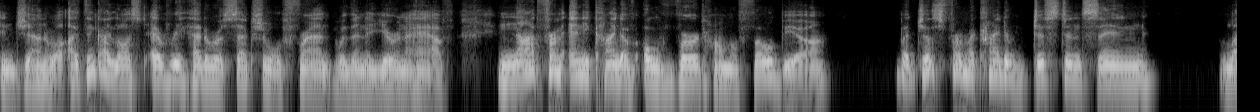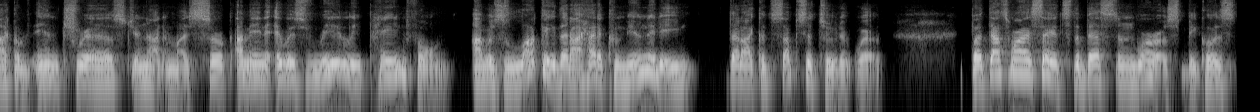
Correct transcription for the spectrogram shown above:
in general. I think I lost every heterosexual friend within a year and a half not from any kind of overt homophobia, but just from a kind of distancing, lack of interest. You're not in my circle. I mean, it was really painful. I was lucky that I had a community that I could substitute it with. But that's why I say it's the best and worst because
